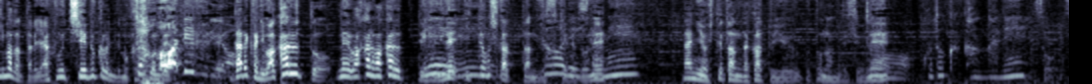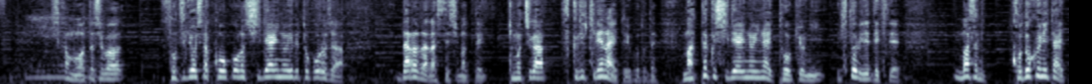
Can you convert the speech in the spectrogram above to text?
今だったらヤフー知恵袋にでも書き込んで誰かに分かるとね分かる分かるっていうふうにね、えー、言ってほしかったんですけれどね、ね、何をしてたんだかということなんですよね。孤独感がね。そうですね、しかも私は卒業した高校の知り合いのいるところじゃだらだらしてしまって気持ちが作りきれないということで全く知り合いのいない東京に一人出てきてまさに孤独に対鬼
